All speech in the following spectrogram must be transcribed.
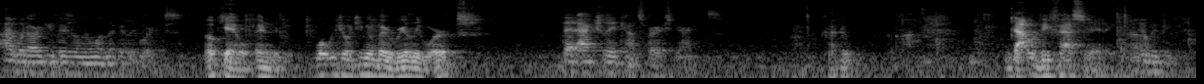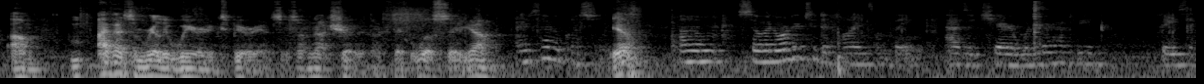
I would argue there's only one that really works. Okay, and what, would you, what do you mean by really works? That actually accounts for experience. Okay. That would be fascinating. It would be. Um, I've had some really weird experiences. I'm not sure they're going to fit, but we'll see. Yeah. I just have a question. Yeah. Um, so in order to define something as a chair, wouldn't there have to be a basic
